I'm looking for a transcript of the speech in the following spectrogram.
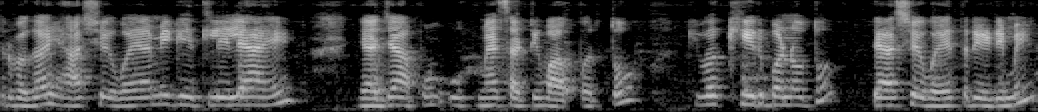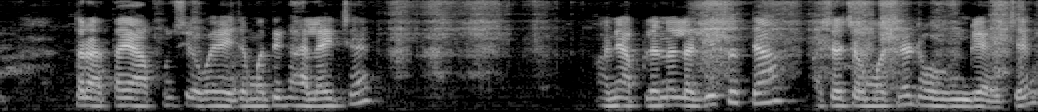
तर बघा ह्या शेवया मी घेतलेल्या आहे. ह्या ज्या आपण उपम्यासाठी वापरतो किंवा खीर बनवतो त्या शेवयात रेडीमेड तर आता या आपण शेवया ह्याच्यामध्ये घालायच्या आहेत. आणि आपल्याला लगेचच त्या अशा चमचने ढवळून घ्यायच्या आहेत.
